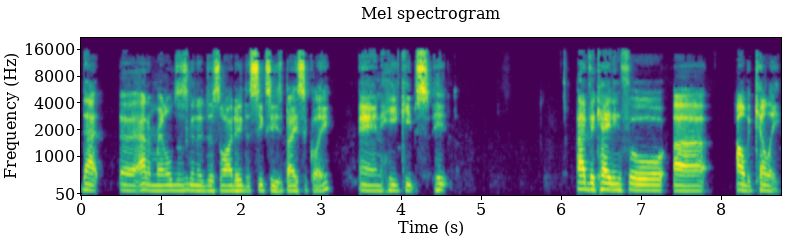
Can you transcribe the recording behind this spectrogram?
that uh, Adam Reynolds is going to decide who the six is, basically, and he keeps he, advocating for uh, Albert Kelly.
